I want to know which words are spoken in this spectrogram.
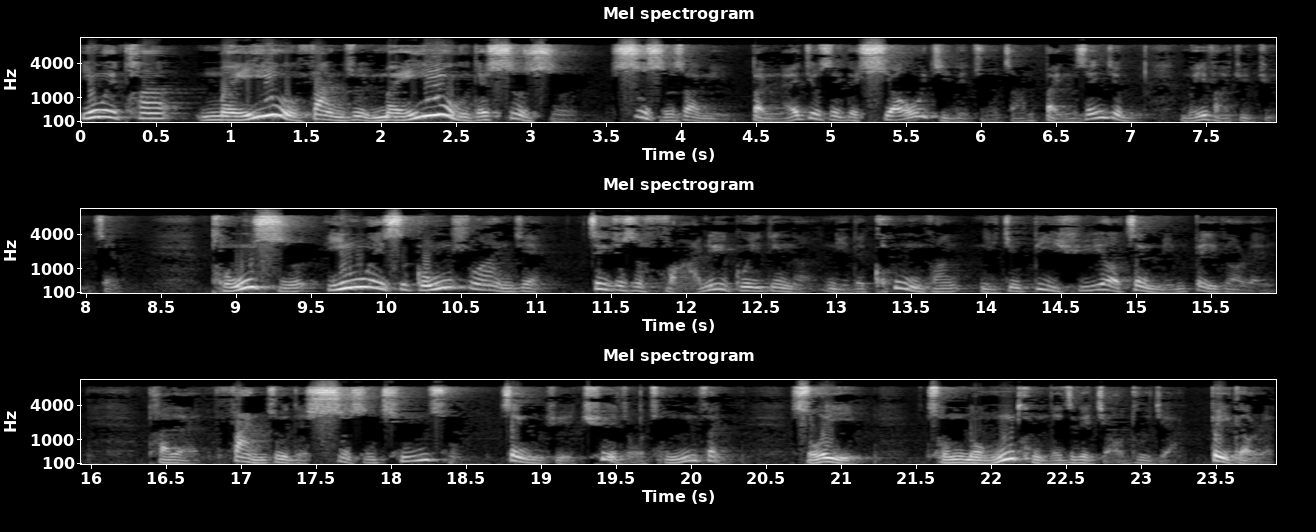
因为他没有犯罪，没有的事实。事实上你本来就是一个消极的主张，本身就没法去举证。同时，因为是公诉案件，这就是法律规定了，你的控方你就必须要证明被告人他的犯罪的事实清楚，证据确凿充分。所以，从笼统的这个角度讲，被告人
